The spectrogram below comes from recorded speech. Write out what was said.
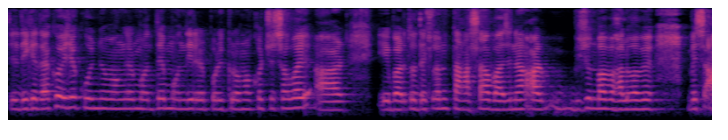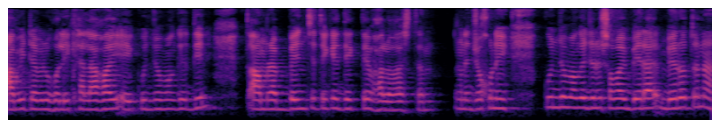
তো এদিকে দেখো, এই যে কুঞ্জমঙ্গের মধ্যে মন্দিরের পরিক্রমা করছে সবাই। আর এবার তো দেখলাম তাসা, বাজনা, আর ভীষণভাবে ভালোভাবে বেশ আবির টাবির হোলি খেলা হয় এই কুঞ্জমঙ্গের দিন। তো আমরা বেঞ্চে থেকে দেখতে ভালোবাসতাম। মানে যখনই কুঞ্জমঙ্গের জন্য সবাই বেরা, বেরোতো না,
